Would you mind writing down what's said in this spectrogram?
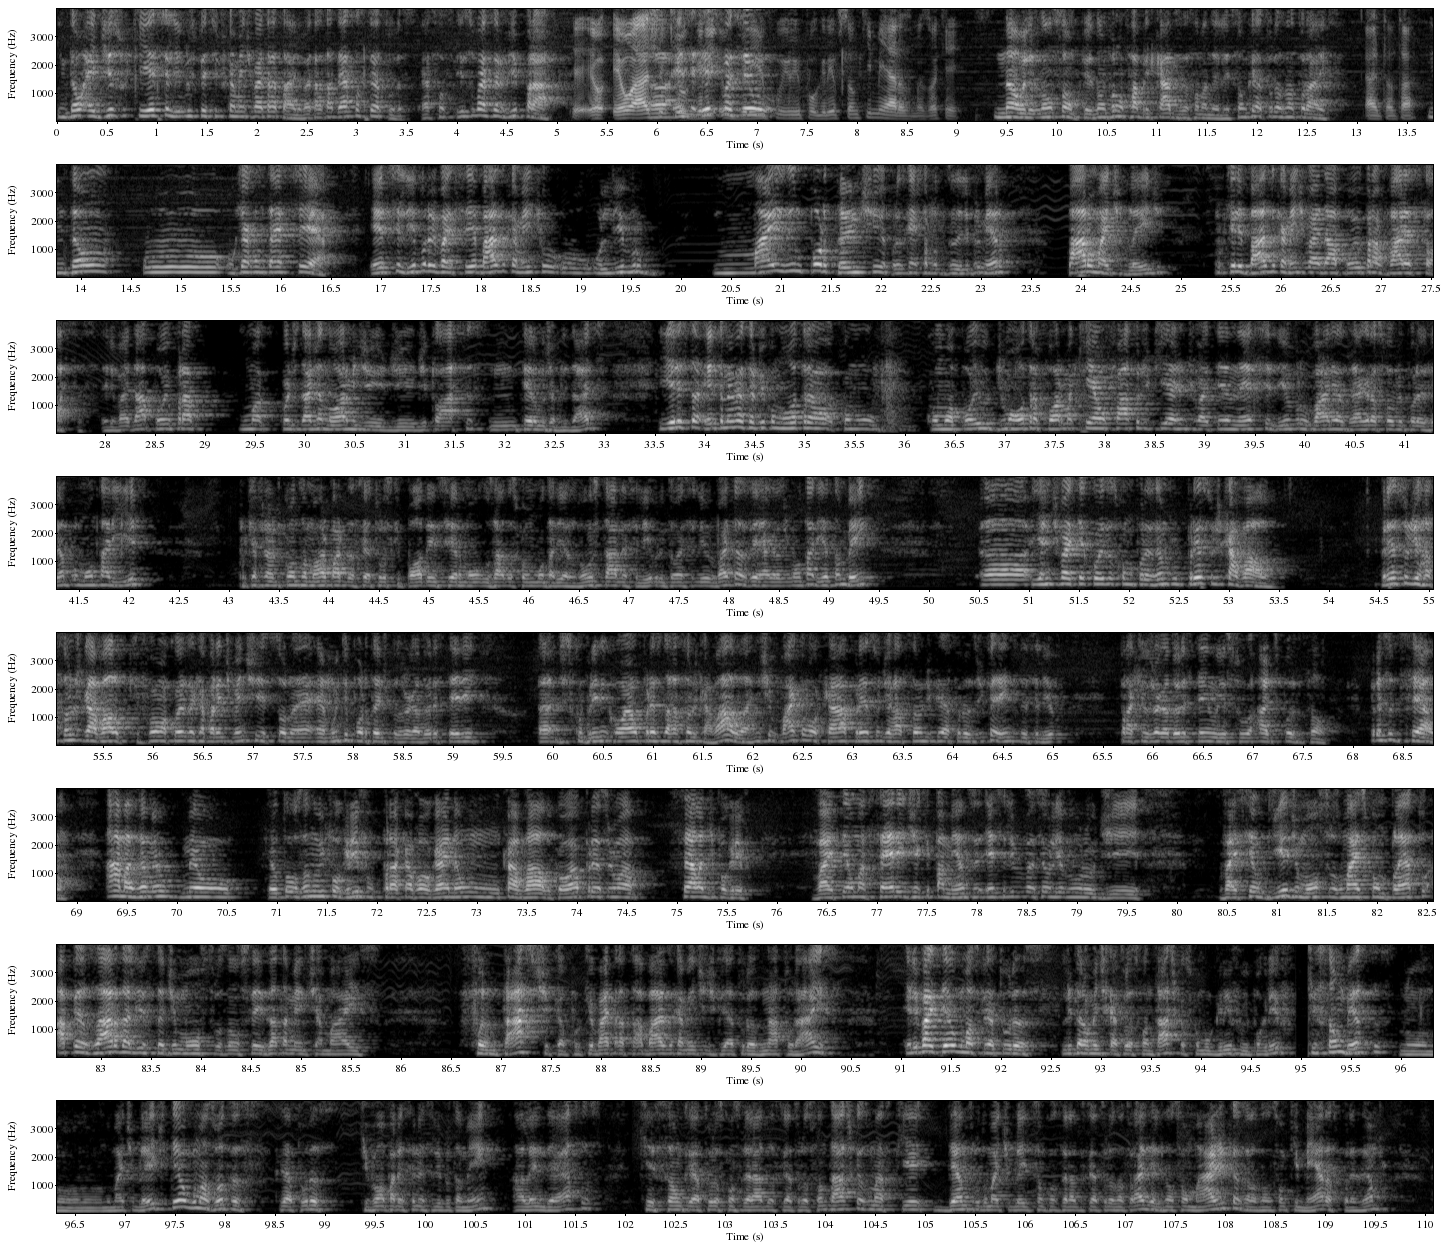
Então é disso que esse livro especificamente vai tratar. Ele vai tratar dessas criaturas. Essas, isso vai servir para. Eu, eu acho uh, que esse, o, esse o grifo o... e o hipogrifo são quimeras, mas ok. Não, eles não são, porque eles não foram fabricados dessa maneira, eles são criaturas naturais. Ah, então tá. Então, o, o que acontece é, esse livro vai ser basicamente o, o, o livro mais importante, é por isso que a gente está produzindo ele primeiro, para o Might Blade, porque ele basicamente vai dar apoio para várias classes. Ele vai dar apoio para uma quantidade enorme de, de, de, classes em termos de habilidades. E ele, ele também vai servir como outra, como como apoio de uma outra forma, que é o fato de que a gente vai ter nesse livro várias regras sobre, por exemplo, montaria, porque afinal de contas a maior parte das criaturas que podem ser usadas como montarias vão estar nesse livro, então esse livro vai trazer regras de montaria também. Uh, e a gente vai ter coisas como, por exemplo, preço de cavalo. Preço de ração de cavalo, que foi uma coisa que aparentemente é, é muito importante para os jogadores terem uh, descobrirem qual é o preço da ração de cavalo. A gente vai colocar preço de ração de criaturas diferentes nesse livro para que os jogadores tenham isso à disposição. Preço de cela. Ah, mas é o meu, meu eu estou usando um hipogrifo para cavalgar e não um cavalo. Qual é o preço de uma cela de hipogrifo? Vai ter uma série de equipamentos. Esse livro vai ser o livro de vai ser o guia de monstros mais completo, apesar da lista de monstros não ser exatamente a mais fantástica, porque vai tratar basicamente de criaturas naturais Ele vai ter algumas criaturas, literalmente criaturas fantásticas, como o Grifo e o Hipogrifo, que são bestas no, no, no Might Blade. Tem algumas outras criaturas que vão aparecer nesse livro também, além dessas, que são criaturas consideradas criaturas fantásticas, mas que dentro do Might Blade são consideradas criaturas naturais. Eles não são mágicas, elas não são quimeras, por exemplo,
